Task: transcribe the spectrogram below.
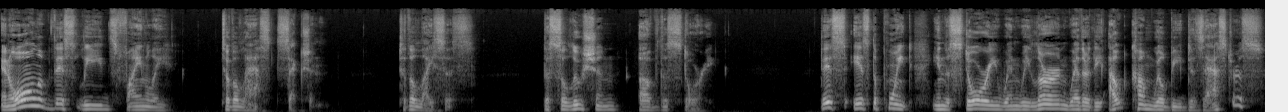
And all of this leads finally to the last section to the lysis, the solution of the story. This is the point in the story when we learn whether the outcome will be disastrous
